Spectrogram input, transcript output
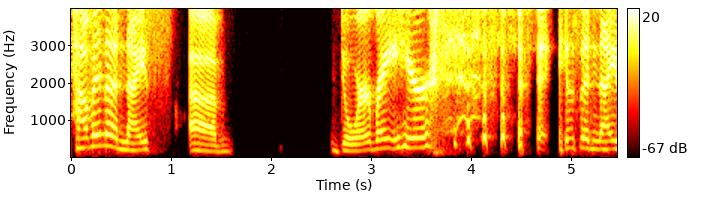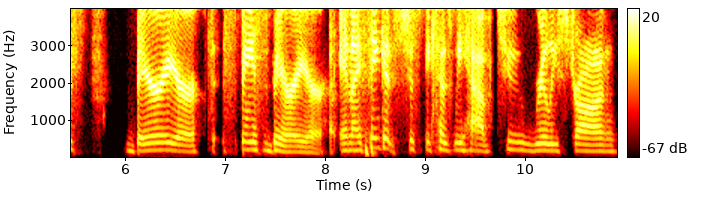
having a nice um, door right here is a nice barrier, space barrier. And I think it's just because we have two really strong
